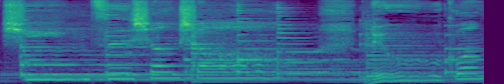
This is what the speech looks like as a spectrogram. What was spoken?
心自相烧。流光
